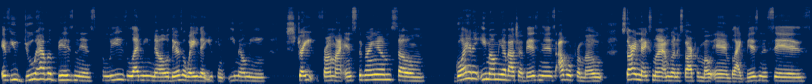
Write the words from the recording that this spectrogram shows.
If you do have a business, please let me know. There's a way that you can email me straight from my Instagram. So go ahead and email me about your business. I will promote. Starting next month, I'm going to start promoting Black businesses.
